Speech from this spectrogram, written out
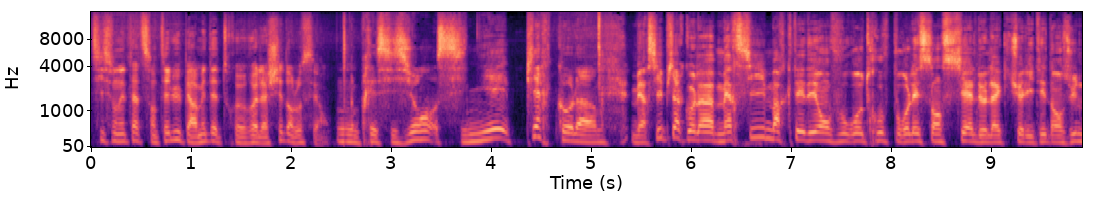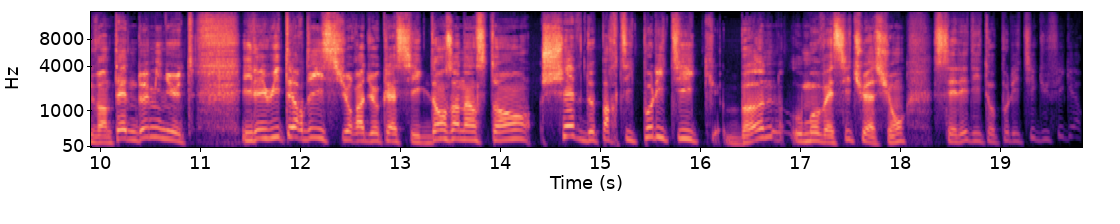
si son état de santé lui permet d'être relâché dans l'océan. Précision signée Pierre Collat. Merci Pierre Collat, merci Marc Tédé. On vous retrouve pour l'essentiel de l'actualité dans une vingtaine de minutes. Il est 8h10 sur Radio Classique. Dans un instant, chef de parti politique, bonne ou mauvaise situation, c'est l'édito politique du Figaro.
